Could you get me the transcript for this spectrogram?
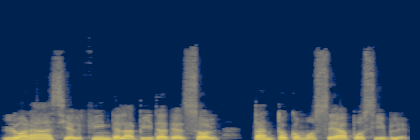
lo hará hacia el fin de la vida del Sol tanto como sea posible.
